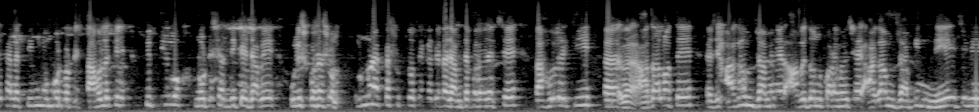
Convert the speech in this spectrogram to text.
সেখানে তিন নম্বর নোটিশ তাহলে কি তৃতীয় নোটিশের দিকে যাবে পুলিশ প্রশাসন? অন্য একটা সূত্র থেকে যেটা জানতে পারা যাচ্ছে, তাহলে কি আদালতে যে আগাম জামিনের আবেদন করা হয়েছে, আগাম জামিন নিয়ে যিনি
